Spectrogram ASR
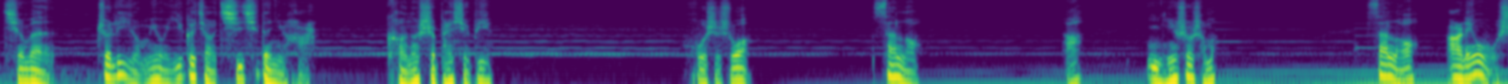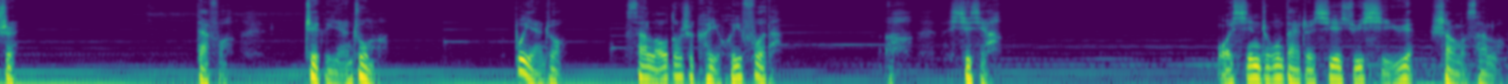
请问这里有没有一个叫琪琪的女孩？可能是白血病。”护士说：“三楼。”啊，您说什么？三楼二零五室。大夫，这个严重吗？不严重，三楼都是可以恢复的。啊，谢谢啊。我心中带着些许喜悦上了三楼，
